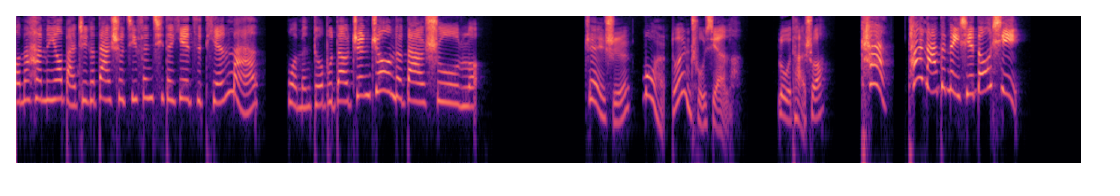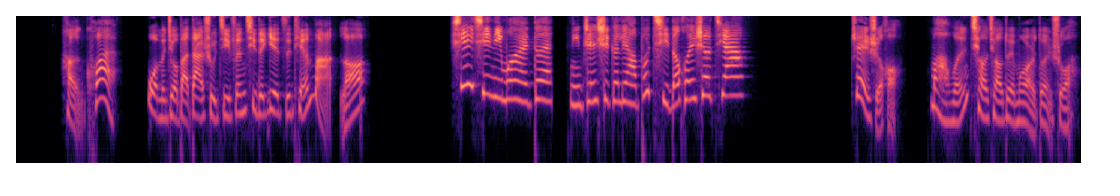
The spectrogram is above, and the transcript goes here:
我们还没有把这个大树积分器的叶子填满，我们得不到真正的大树了。”这时，莫尔顿出现了。露塔说：“看他拿的那些东西。”很快，我们就把大树计分器的叶子填满了。谢谢你，莫尔顿。你真是个了不起的回收家。这时候，马文悄悄对莫尔顿说：“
